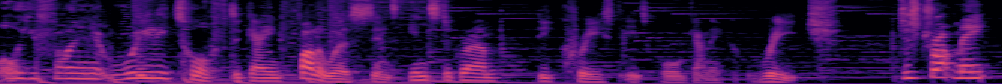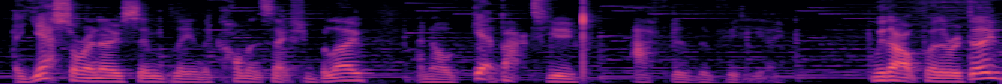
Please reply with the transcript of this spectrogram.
Or are you finding it really tough to gain followers since Instagram decreased its organic reach? Just drop me a yes or a no simply in the comment section below and I'll get back to you after the video. Without further ado,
